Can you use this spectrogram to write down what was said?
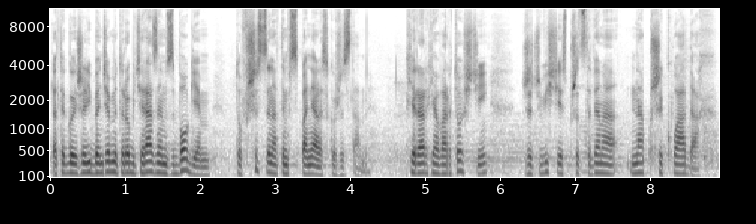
Dlatego jeżeli będziemy to robić razem z Bogiem, to wszyscy na tym wspaniale skorzystamy. Hierarchia wartości rzeczywiście jest przedstawiana na przykładach.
